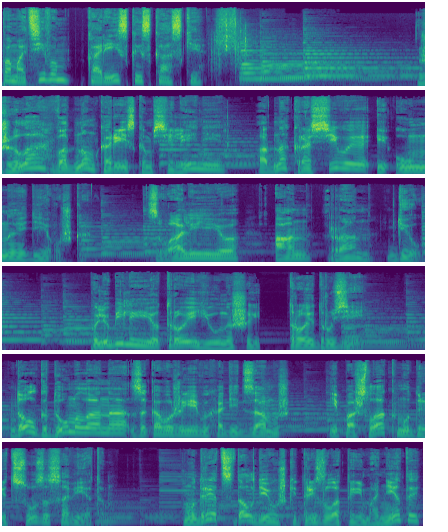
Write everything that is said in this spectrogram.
По мотивам корейской сказки Жила в одном корейском селении одна красивая и умная девушка. Звали ее Ан Ран Дю. Полюбили ее трое юношей, трое друзей. Долго думала она, за кого же ей выходить замуж, и пошла к мудрецу за советом. Мудрец дал девушке три золотые монеты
